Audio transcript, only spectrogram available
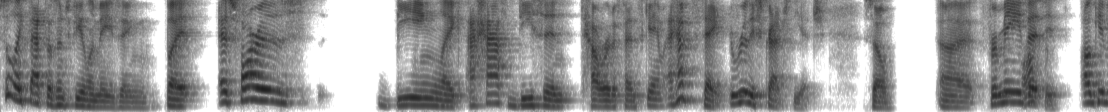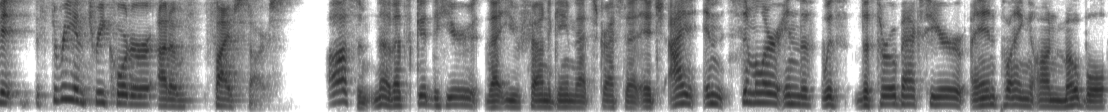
So like that doesn't feel amazing. But as far as being like a half decent tower defense game, I have to say it really scratched the itch. So uh, for me, Awesome. that I'll give it three and three quarter out of five stars. Awesome. No, that's good to hear that you found a game that scratched that itch. I am similar in the with the throwbacks here and playing on mobile.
